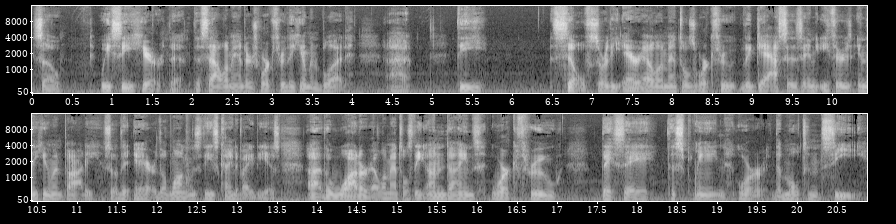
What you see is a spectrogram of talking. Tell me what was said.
So we see here that the salamanders work through the human blood. Uh, the sylphs or the air elementals work through the gases and ethers in the human body. So the air, the lungs, these kind of ideas. Uh, the water elementals, the undines, work through, they say, the spleen or the molten sea.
